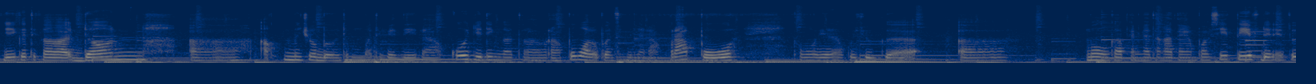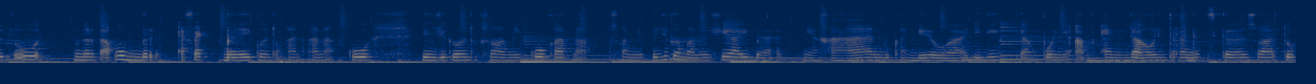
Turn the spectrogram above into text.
Jadi ketika down uh, aku mencoba untuk memotivate diri aku jadi nggak terlalu rapuh walaupun sebenarnya aku rapuh. Kemudian aku juga uh, mengungkapkan kata-kata yang positif dan itu tuh menurut aku berefek baik untuk anak-anakku dan juga untuk suamiku karena suamiku juga manusia ibaratnya kan bukan dewa. Jadi yang punya up and down terhadap segala sesuatu.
